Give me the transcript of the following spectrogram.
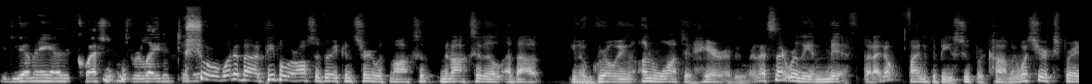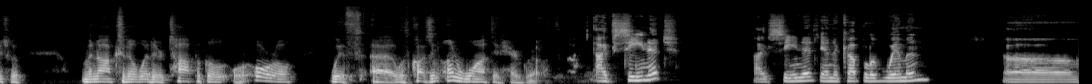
Do you have any other questions related to this? Sure. What about people are also very concerned with minoxidil about you know growing unwanted hair everywhere. That's not really a myth, but I don't find it to be super common. What's your experience with minoxidil, whether topical or oral, with uh, with causing unwanted hair growth? I've seen it. I've seen it in a couple of women. Uh,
